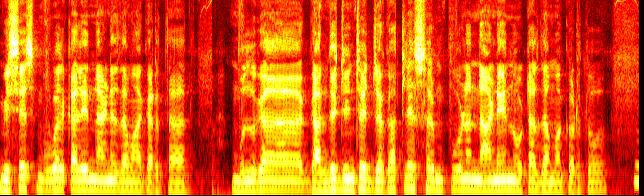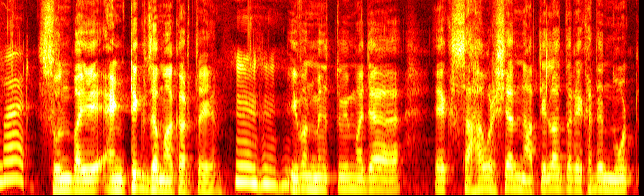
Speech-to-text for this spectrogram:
मिसेस मुघलकालीन नाणे जमा करतात. मुलगा गांधीजींच्या जगातले संपूर्ण नाणे नोटा जमा करतो. सूनबाई अँटिक जमा करते. इवन म्हणजे तुम्ही माझ्या एक सहा वर्षात नातीला जर एखादं नोट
